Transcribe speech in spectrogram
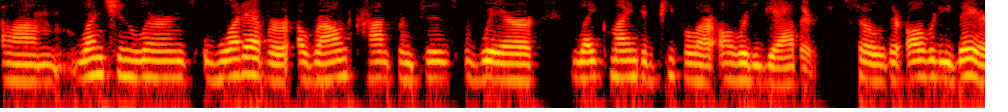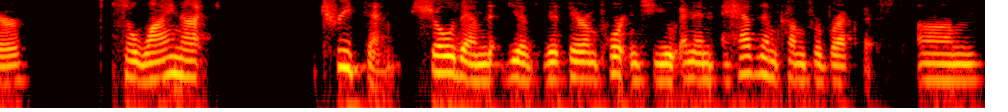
um, lunch and learns, whatever, around conferences where like-minded people are already gathered. So they're already there. So why not treat them, show them that, you, that they're important to you, and then have them come for breakfast. Um,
